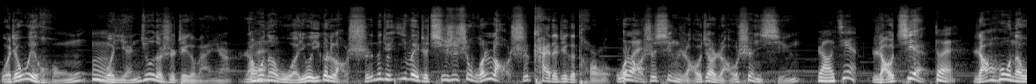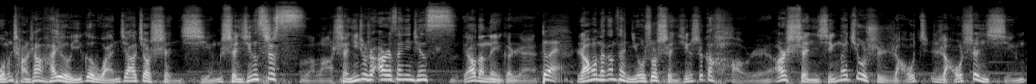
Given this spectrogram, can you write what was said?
我叫魏红，嗯。我研究的是这个玩意儿。然后呢，我有一个老师，那就意味着其实是我老师开的这个头。我老师姓饶，叫饶慎行、饶健，饶健。对，然后呢，我们场上还有一个玩家叫沈行，沈行是死了，沈行就是二十三年前死掉的那个人。对，然后呢，刚才你又说沈行是个好人，而沈行呢就是饶饶慎行，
